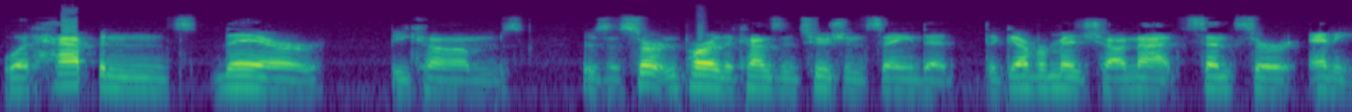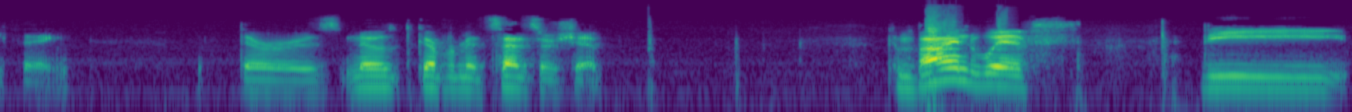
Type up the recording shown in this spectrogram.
what happens there becomes there's a certain part of the Constitution saying that the government shall not censor anything. There is no government censorship. Combined with the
